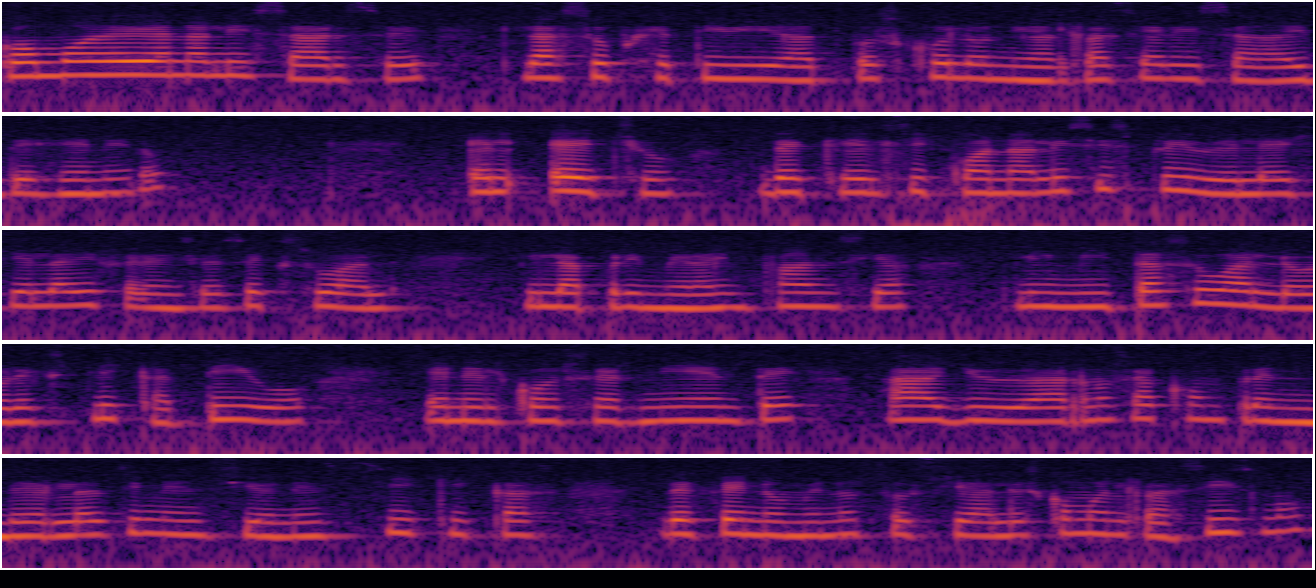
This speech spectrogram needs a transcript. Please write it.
¿Cómo debe analizarse la subjetividad poscolonial racializada y de género? El hecho de que el psicoanálisis privilegie la diferencia sexual y la primera infancia limita su valor explicativo en el concerniente a ayudarnos a comprender las dimensiones psíquicas de fenómenos sociales como el racismo?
